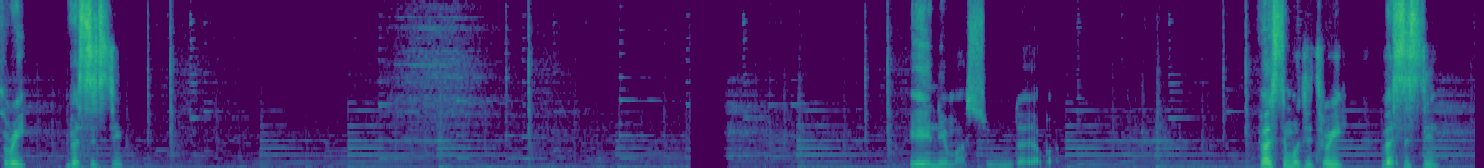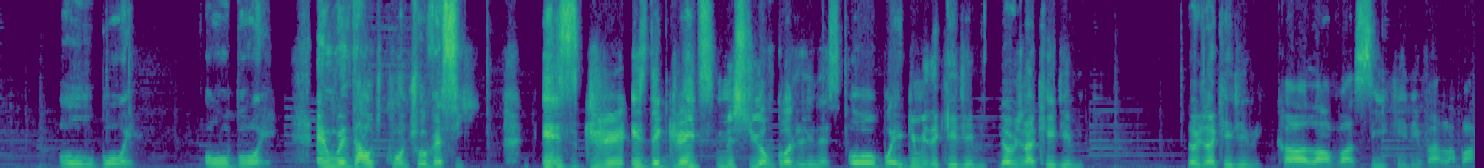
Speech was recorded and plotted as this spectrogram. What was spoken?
3, verse 16. Ene masuda yaba. First Timothy 3, verse 16. Oh boy, oh boy, and without controversy is great is the great mystery of godliness. Oh boy, give me the KJV, the original KJV, the original KJV. Kalavasi kedevalaba.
